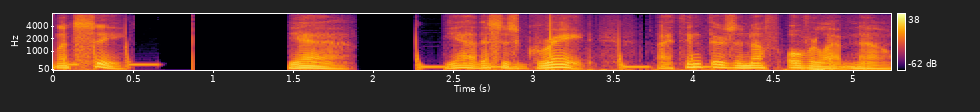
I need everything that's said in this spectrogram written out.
Let's see. Yeah. Yeah, this is great. I think there's enough overlap now.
